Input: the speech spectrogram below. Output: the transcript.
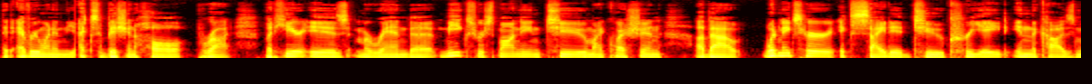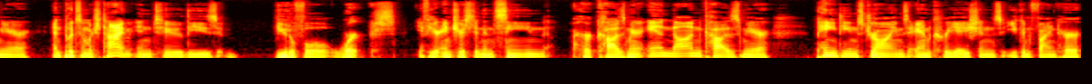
that everyone in the exhibition hall brought. But here is Miranda Meeks responding to my question about what makes her excited to create in the Cosmere and put so much time into these beautiful works. If you're interested in seeing her Cosmere and non Cosmere paintings, drawings, and creations, you can find her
